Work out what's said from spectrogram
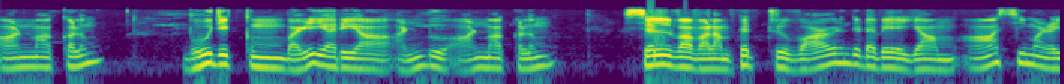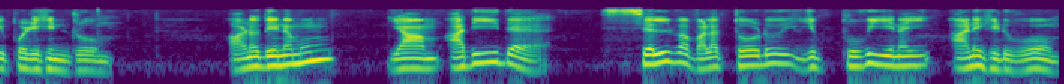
ஆன்மாக்களும் பூஜிக்கும் வழியறியா அன்பு ஆன்மாக்களும் செல்வ வளம் பெற்று வாழ்ந்திடவே யாம் ஆசி மழை பொழிகின்றோம். அனுதினமும் யாம் அதீத செல்வ வளத்தோடு இப்புவியினை அணுகிடுவோம்.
